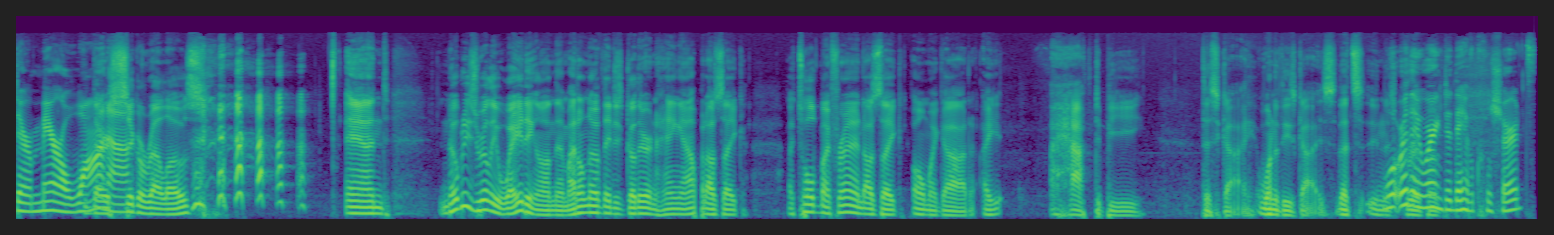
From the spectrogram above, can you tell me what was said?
their marijuana. They're cigarellos, and nobody's really waiting on them. I don't know if they just go there and hang out. But I was like, I told my friend, I was like, oh my god, I I have to be this guy, one of these guys. That's in what were they wearing? of- Did they have cool shirts?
